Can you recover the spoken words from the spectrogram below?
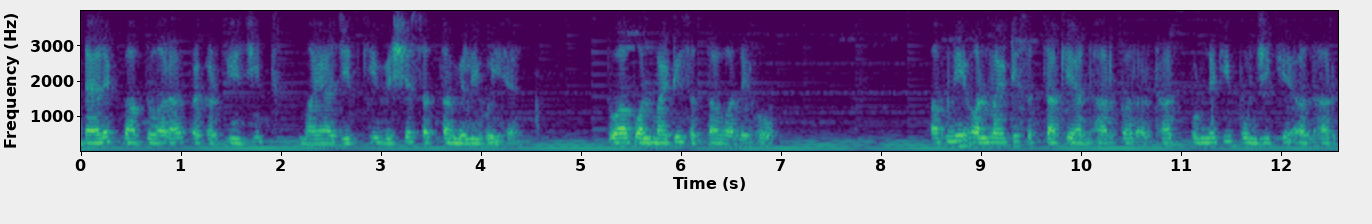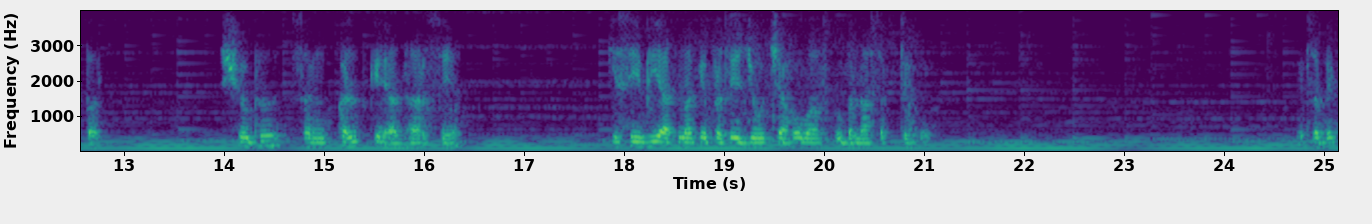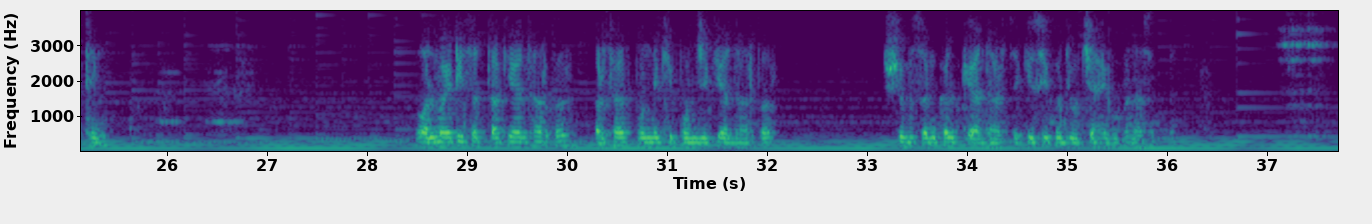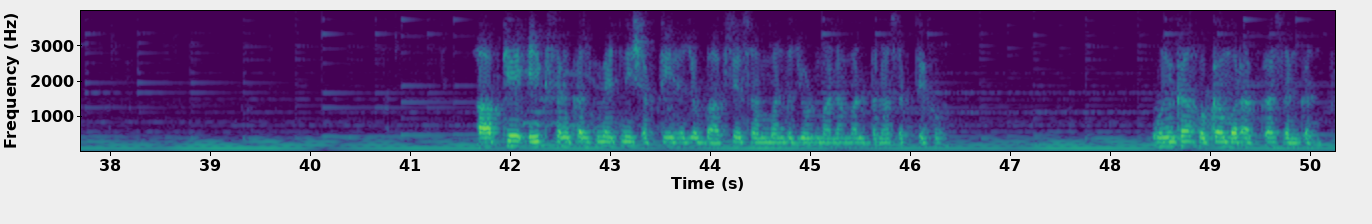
डायरेक्ट बाप द्वारा प्रकृति जीत, माया जीत की विशेष सत्ता मिली हुई है तो आप ऑलमाइटी सत्ता वाले हो। अपनी ऑलमाइटी सत्ता के आधार पर, अर्थात पुण्य की पूंजी के आधार पर, शुभ संकल्प के आधार से किसी भी आत्मा के प्रति जो चाहो वह उसको बना सकते हो। It's a big thing almighty सत्ता के आधार पर, अर्थात पुण्य की पूंजी के आधार पर, शुभ संकल्प के आधार से किसी को जो चाहे वो बना सकता है। आपके एक संकल्प में इतनी शक्ति है जो बाप से संबंध, जोड़ माला माल बना सकते हो। उनका हुक्म और आपका संकल्प।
